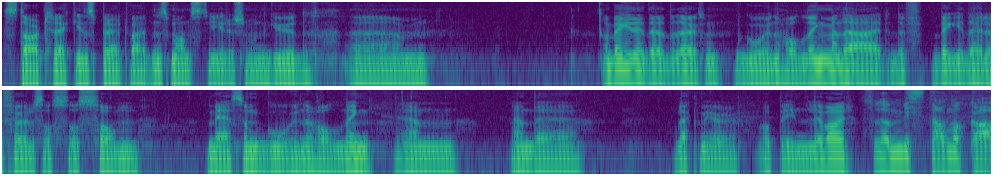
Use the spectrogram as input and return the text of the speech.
Star Trek-inspirert verden som han styrer som en gud. Um, og begge deler det er liksom god underholdning, men det er, det, begge deler føles også som mer som god underholdning enn enn det Black Mirror opprinnelig var. Så du har mista noe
